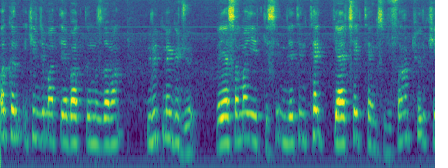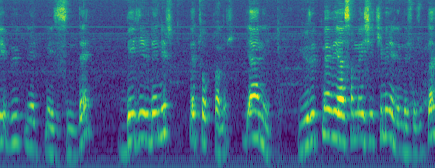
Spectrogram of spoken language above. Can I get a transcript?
Bakın ikinci maddeye baktığımız zaman yürütme gücü ve yasama yetkisi milletin tek gerçek temsilcisi olan Türkiye Büyük Millet Meclisi'nde belirlenir ve toplanır. Yani yürütme ve yasama işi kimin elinde çocuklar?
